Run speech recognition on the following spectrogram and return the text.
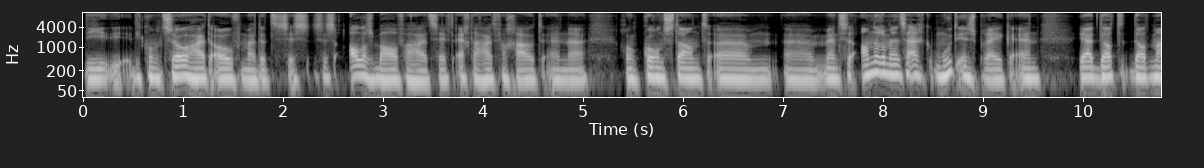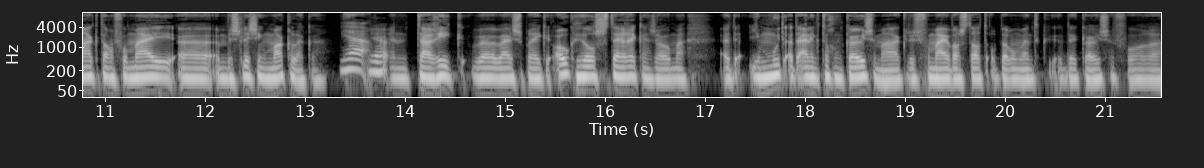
die, die, die komt zo hard over. Maar dat, ze, is, ze is alles behalve hard. Ze heeft echt een hart van goud. En eh, gewoon constant ehm, eh, mensen, andere mensen eigenlijk moed inspreken. En ja, dat, dat maakt dan voor mij eh, een beslissing makkelijker. Ja. Ja. En Tariq, wij spreken ook heel sterk en zo. Maar het- je moet uiteindelijk toch een keuze maken. Dus voor mij was dat op dat moment de keuze voor, eh,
